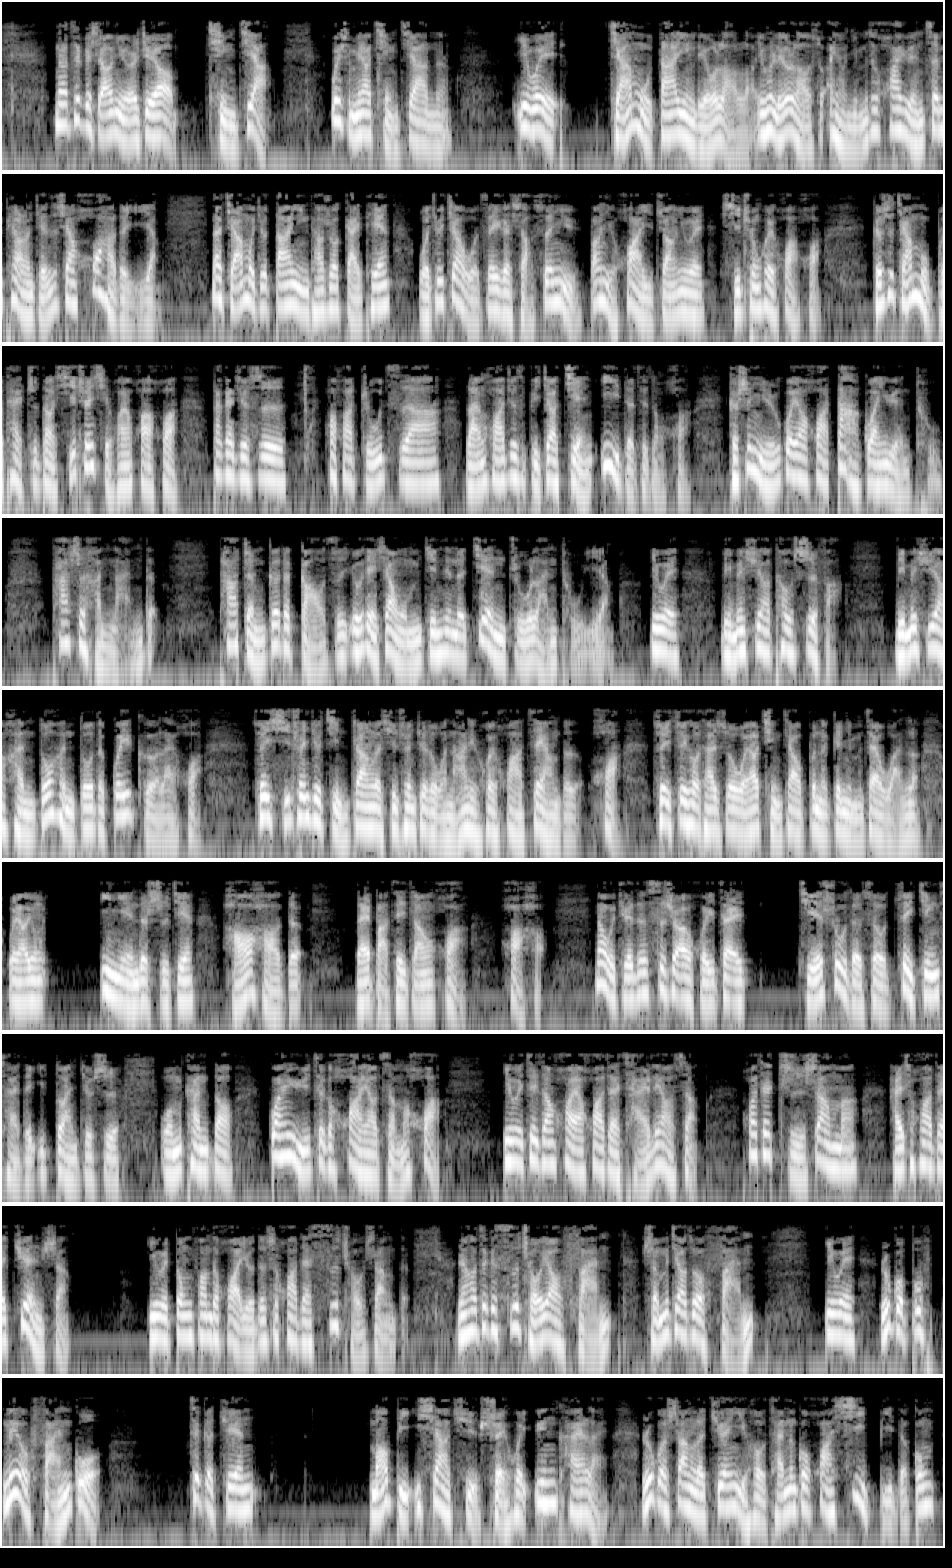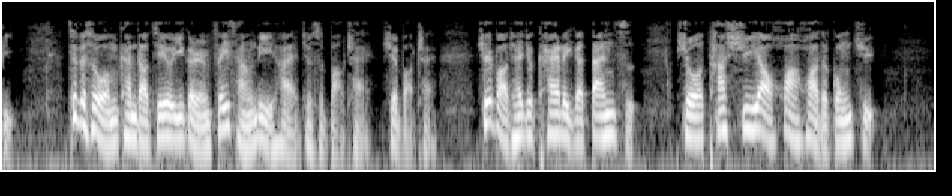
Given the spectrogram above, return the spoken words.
那这个小女儿就要请假，为什么要请假呢？因为贾母答应刘姥姥，因为刘姥姥说：“哎呦，你们这个花园真漂亮，简直像画的一样。”那贾母就答应他说：“改天我就叫我这个小孙女帮你画一张，因为惜春会画画。”可是贾母不太知道，惜春喜欢画画，大概就是画画竹子啊、兰花，就是比较简易的这种画。可是你如果要画大观园图，它是很难的。它整个的稿子有点像我们今天的建筑蓝图一样，因为。里面需要透视法，里面需要很多很多的规格来画，所以席春就紧张了。席春觉得我哪里会画这样的画，所以最后他说：“我要请假，我不能跟你们再玩了，我要用一年的时间，好好的来把这张画画好。”那我觉得四十二回在结束的时候最精彩的一段，就是我们看到关于这个画要怎么画，因为这张画要画在材料上，画在纸上吗？还是画在绢上，因为东方的画有的是画在丝绸上的，然后这个丝绸要繁。什么叫做繁？因为如果不没有繁过，这个绢毛笔一下去，水会晕开来。如果上了绢以后，才能够画细笔的工笔。这个时候，我们看到只有一个人非常厉害，就是宝钗，薛宝钗。薛宝钗就开了一个单子，说他需要画画的工具。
